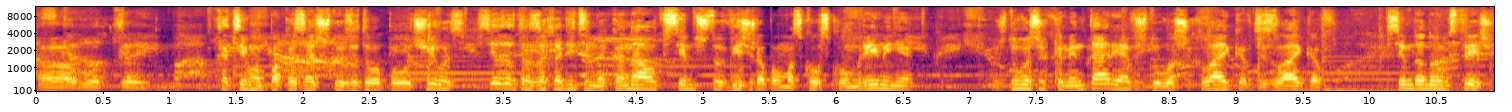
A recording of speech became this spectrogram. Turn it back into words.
Э, вот. Хотим вам показать, что из этого получилось. Все завтра заходите на канал в 7 часов вечера по московскому времени. Жду ваших комментариев, жду ваших лайков, дизлайков. Всем до новых встреч!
